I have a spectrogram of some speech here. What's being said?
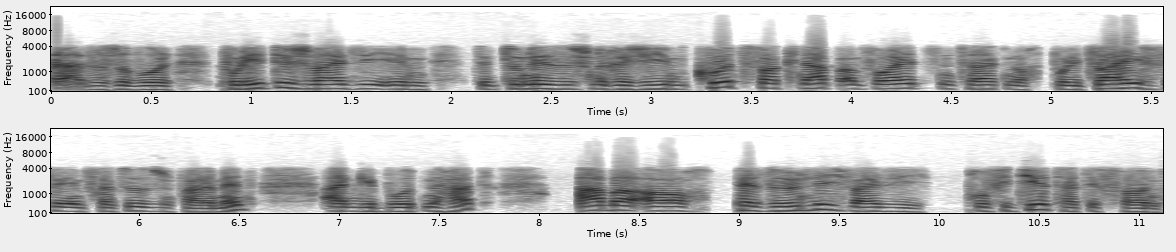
Also sowohl politisch, weil sie eben dem tunesischen Regime kurz vor knapp am vorletzten Tag noch Polizeihilfe im französischen Parlament angeboten hat, aber auch persönlich, weil sie profitiert hatte von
